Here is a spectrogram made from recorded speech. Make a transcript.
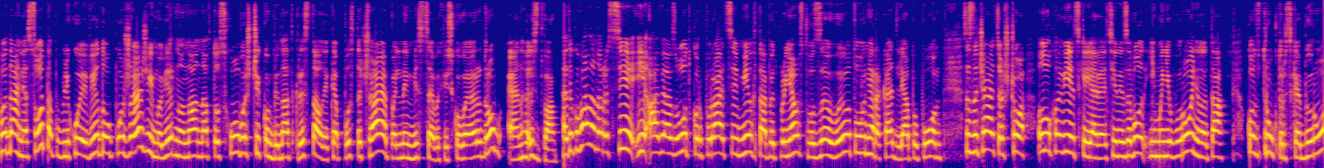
Видання Сота публікує відео пожежі, ймовірно, на нафтосховищі комбінат Кристал, яке постачає пальним місцевих військовий аеродром Енгельс 2 Атакували на Росії і авіазавод корпорації Міг та підприємство з виготовлення ракет для ППО. Зазначається, що Луховецький авіаційний завод імені Вороніна та конструкторське бюро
